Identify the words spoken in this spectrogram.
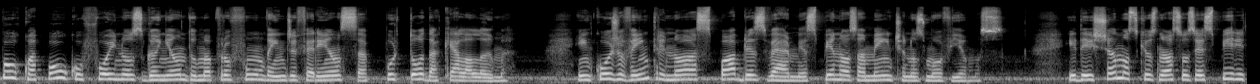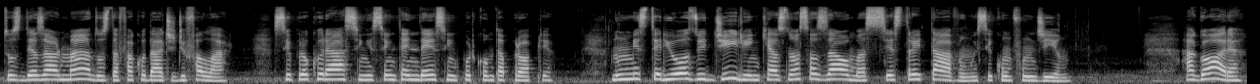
Pouco a pouco foi nos ganhando uma profunda indiferença por toda aquela lama, em cujo ventre nós, pobres vermes, penosamente nos movíamos. E deixamos que os nossos espíritos, desarmados da faculdade de falar, se procurassem e se entendessem por conta própria, num misterioso idílio em que as nossas almas se estreitavam e se confundiam. Agora,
